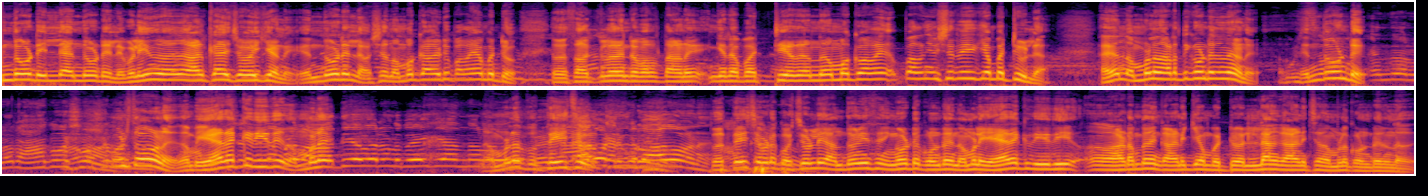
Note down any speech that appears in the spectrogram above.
എന്തുകൊണ്ടില്ല എന്തുകൊണ്ടില്ല. വെളിയിൽ നിന്ന് ആൾക്കാർ ചോദിക്കുകയാണ് എന്തുകൊണ്ടില്ല. പക്ഷെ നമുക്ക് അവർ പറയാൻ പറ്റുമോ സർക്കുലറിന്റെ പുറത്താണ് ഇങ്ങനെ പറ്റിയതെന്ന് നമുക്ക് പറഞ്ഞ് വിശദീകരിക്കാൻ പറ്റില്ല അതായത് നമ്മൾ നടത്തിക്കൊണ്ടിരുന്നതാണ്. എന്തുകൊണ്ട്? ഉത്സവമാണ്. നമ്മൾ ഏതൊക്കെ രീതി നമ്മൾ നമ്മൾ പ്രത്യേകിച്ച്. പ്രത്യേകിച്ച് ഇവിടെ കൊച്ചുള്ളി അന്തോണീസ് ഇങ്ങോട്ട് കൊണ്ടുപോയി നമ്മൾ ഏതൊക്കെ രീതി ആഡംബരം കാണിക്കാൻ പറ്റുമോ എല്ലാം കാണിച്ച് നമ്മൾ കൊണ്ടുവരുന്നത്.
